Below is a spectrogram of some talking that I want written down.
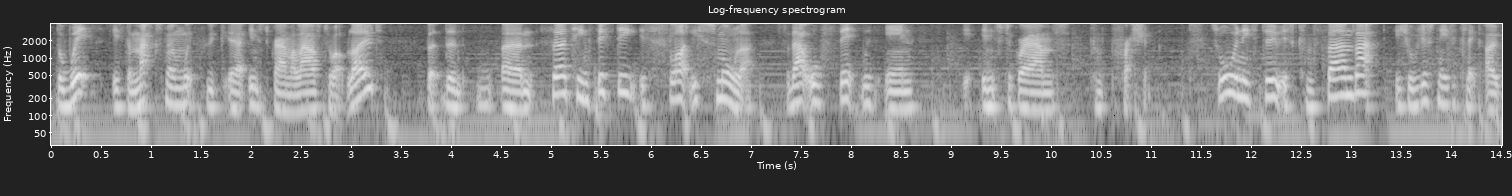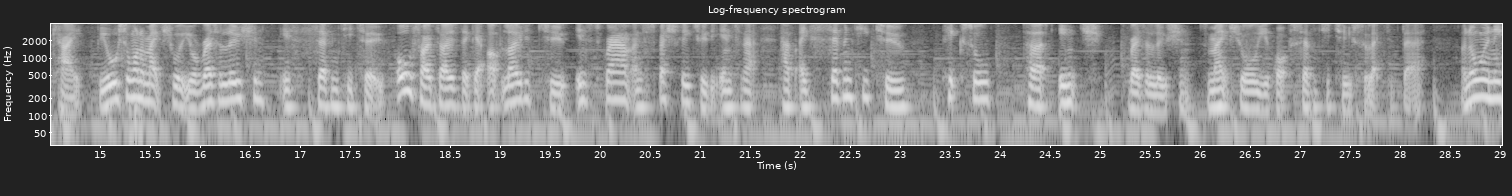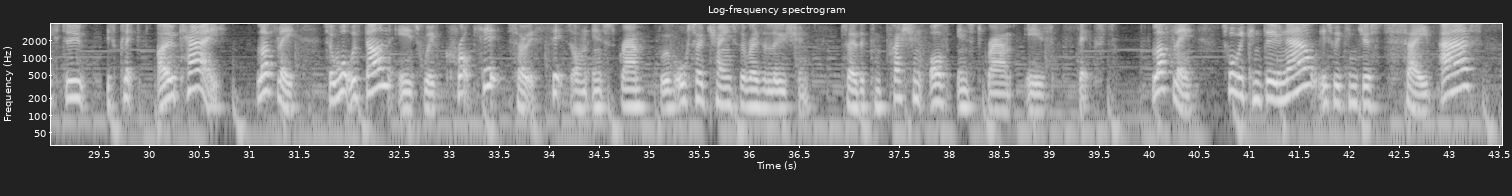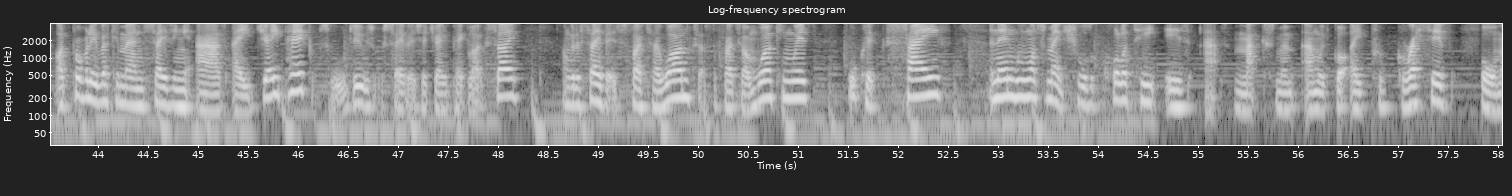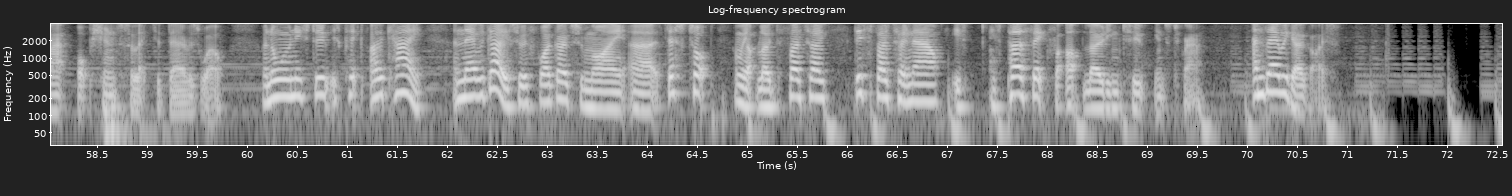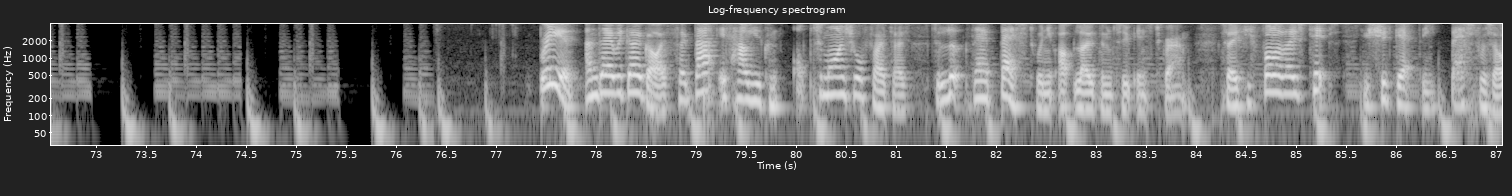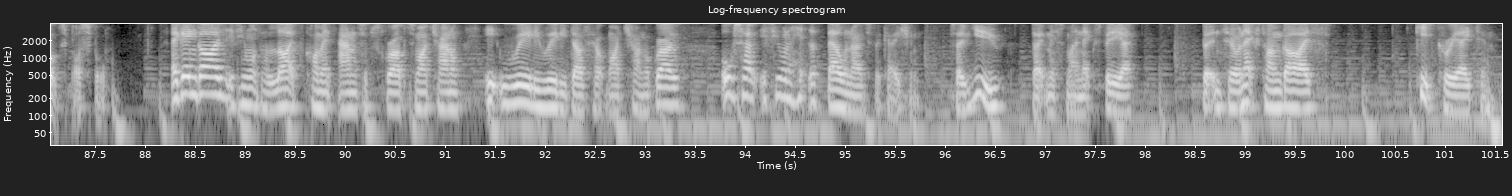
the width is the maximum width we, uh, Instagram allows to upload, but the um, 1350 is slightly smaller. So that will fit within Instagram's compression. So all we need to do is confirm that, is you'll just need to click OK. But you also want to make sure that your resolution is 72. All photos that get uploaded to Instagram and especially to the internet have a 72 pixel per inch resolution. So make sure you've got 72 selected there. And all we need to do is click OK. Lovely. So what we've done is we've cropped it so it fits on Instagram, but we've also changed the resolution. So the compression of Instagram is fixed. Lovely. So what we can do now is we can just save as. I'd probably recommend saving it as a JPEG. So what we'll do is we'll save it as a JPEG like so. I'm going to save it as photo one because that's the photo I'm working with. We'll click save. And then we want to make sure the quality is at maximum and we've got a progressive format option selected there as well. And all we need to do is click OK. And there we go. So if I go to my uh, desktop and we upload the photo, this photo now is, is perfect for uploading to Instagram. And there we go, guys. Brilliant, and there we go guys. So that is how you can optimize your photos to look their best when you upload them to Instagram. So if you follow those tips, you should get the best results possible. Again guys, if you want to like, comment and subscribe to my channel, it really, really does help my channel grow. Also, if you want to hit the bell notification, so you don't miss my next video. But until next time guys, keep creating.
